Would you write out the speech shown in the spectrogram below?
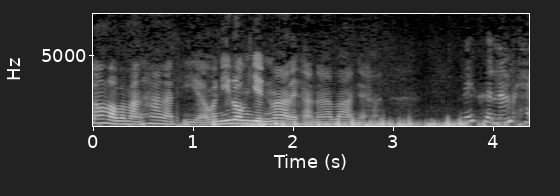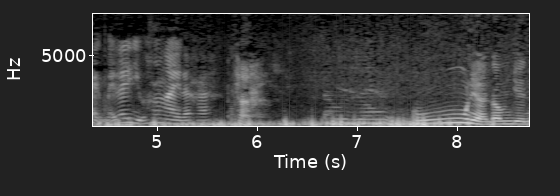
ต้องรอประมาณห้านาทีอะวันนี้ลมเย็นมากเลยค่ะ หน้าบ้านเนี่ยค่ะ นี่คือน้ำแข็งไม่ได้อยู่ข้างในนะคะค่ะเราลงอู้เนี่ยลมเย็น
